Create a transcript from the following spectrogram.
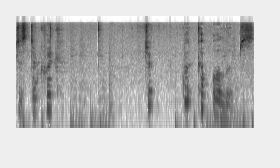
just a quick, quick couple of loops.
